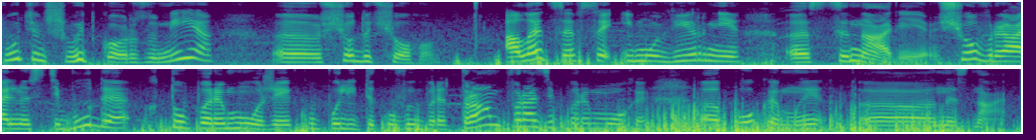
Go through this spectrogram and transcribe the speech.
Путін швидко розуміє, е, що до чого. Але це все імовірні е, сценарії. Що в реальності буде, хто переможе, яку політику вибере Трамп в разі перемоги, поки ми не знаємо.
